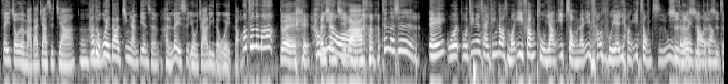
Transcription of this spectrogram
非洲的马达加斯加，嗯、它的味道竟然变成很类似尤加利的味道。哦，真的吗？对，哦、很神奇吧？真的是，哎、欸，我我今天才听到什么一方土养一种人，一方土也养一种植物的味道，这样子。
